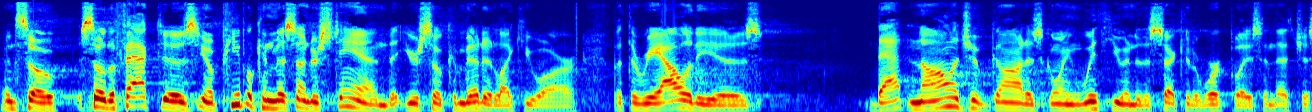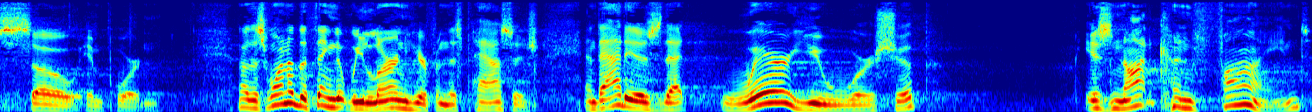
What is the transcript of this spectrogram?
And so, so the fact is, you know, people can misunderstand that you're so committed like you are, but the reality is that knowledge of God is going with you into the secular workplace, and that's just so important. Now, there's one other thing that we learn here from this passage, and that is that where you worship is not confined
